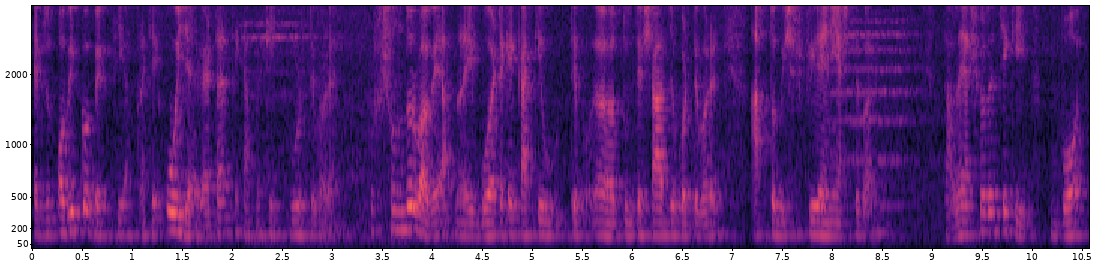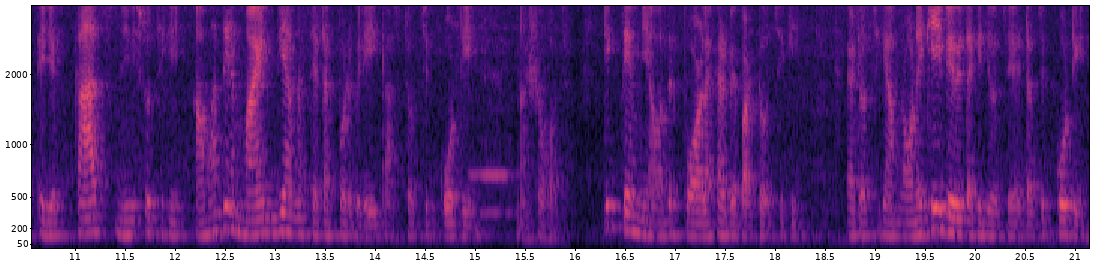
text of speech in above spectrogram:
একজন অভিজ্ঞ ব্যক্তি আপনাকে ওই জায়গাটা থেকে আপনাকে করতে পারেন? খুব সুন্দরভাবে আপনার এই বইটাকে কাটিয়ে উঠতে তুলতে সাহায্য করতে পারেন, আত্মবিশ্বাস ফিরিয়ে নিয়ে আসতে পারেন। তাহলে আসলে হচ্ছে কি, ব- এই যে কাজ জিনিসটা হচ্ছে কি, আমাদের মাইন্ড দিয়ে আমরা সেট আপ করে ফেলি, এই কাজটা হচ্ছে কঠিন না সহজ। ঠিক তেমনি আমাদের পড়ালেখার ব্যাপারটা হচ্ছে কি, এটা হচ্ছে কি আমরা অনেকেই ভেবে থাকি যে হচ্ছে এটা হচ্ছে কঠিন।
